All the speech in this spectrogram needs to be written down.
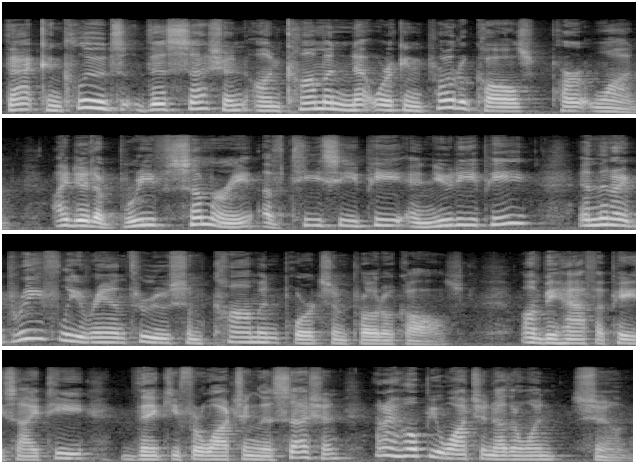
That concludes this session on Common Networking Protocols Part 1. I did a brief summary of TCP and UDP, and then I briefly ran through some common ports and protocols. On behalf of PACE IT, thank you for watching this session, and I hope you watch another one soon.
